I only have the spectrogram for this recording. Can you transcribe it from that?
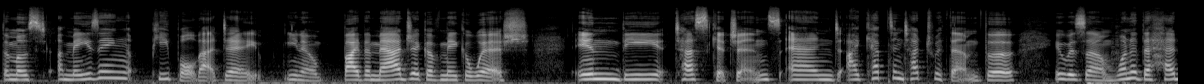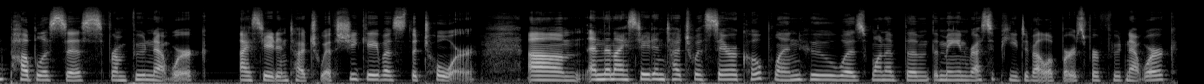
the most amazing people that day, you know, by the magic of Make a Wish in the test kitchens and I kept in touch with them. The it was um, one of the head publicists from Food Network I stayed in touch with. She gave us the tour. Um, and then I stayed in touch with Sarah Copeland, who was one of the, the main recipe developers for Food Network.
